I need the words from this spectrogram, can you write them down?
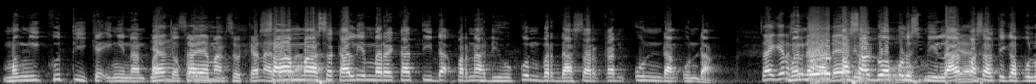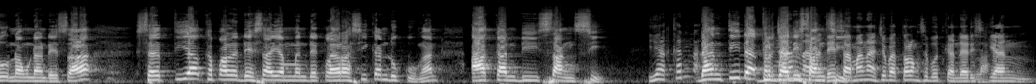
mengikuti keinginan Pak Yang Jokowi, saya maksudkan sama adalah- sekali mereka tidak pernah dihukum berdasarkan undang-undang. Saya kira sudah Menurut ada yang pasal dihukum, 29, ya. pasal 30 Undang-Undang Desa, setiap kepala desa yang mendeklarasikan dukungan akan disangsi Iya kan. dan tidak di terjadi mana? sanksi. Desa mana? Coba tolong sebutkan dari sekian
